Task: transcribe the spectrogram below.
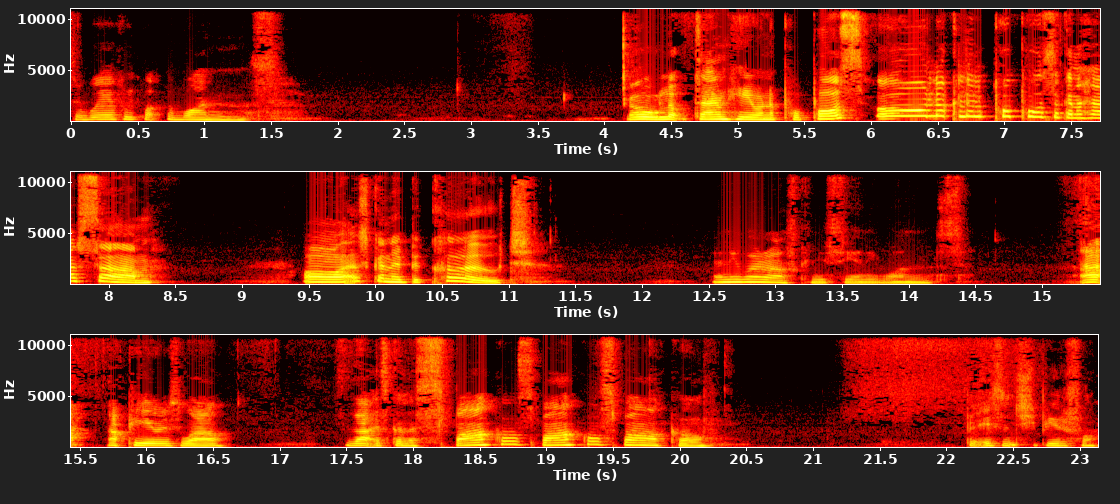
So where have we got the ones? Oh, look down here on a pawpaws. Oh, look, little pawpaws are going to have some. Oh, that's going to be cute. Anywhere else can you see any ones? Ah, up here as well. So that is going to sparkle, sparkle, sparkle. But isn't she beautiful?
